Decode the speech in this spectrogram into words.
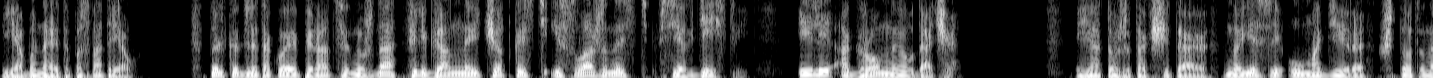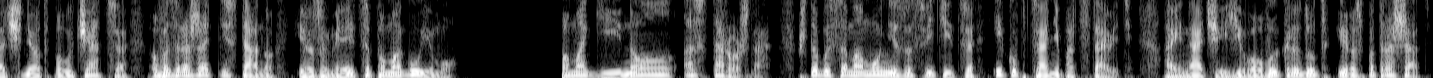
Я бы на это посмотрел. Только для такой операции нужна филигранная четкость и слаженность всех действий. Или огромная удача. Я тоже так считаю, но если у Мадира что-то начнет получаться, возражать не стану и, разумеется, помогу ему. Помоги, но осторожно, чтобы самому не засветиться и купца не подставить, а иначе его выкрадут и распотрошат.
